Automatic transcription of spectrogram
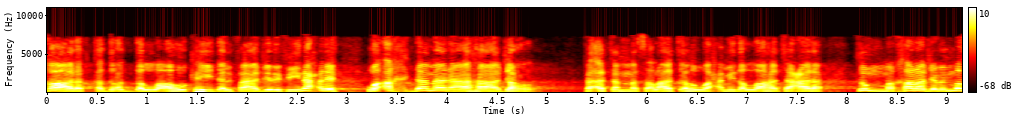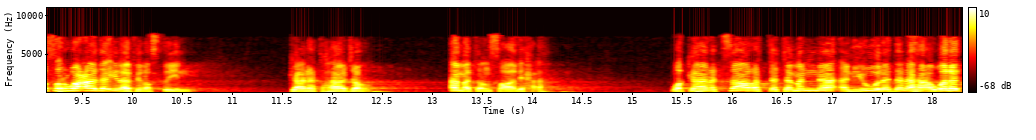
قالت قد رد الله كيد الفاجر في نحره وأخدمنا هاجر. فأتم صلاته وحمد الله تعالى ثم خرج من مصر وعاد إلى فلسطين. كانت هاجر أمة صالحة. وكانت سارة تتمنى أن يولد لها ولد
